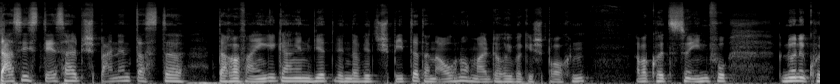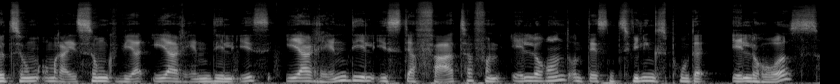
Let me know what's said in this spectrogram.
das ist deshalb spannend, dass da darauf eingegangen wird, wenn da wird später dann auch nochmal darüber gesprochen. Aber kurz zur Info, nur eine kurze Umreißung, wer Earendil ist. Earendil ist der Vater von Elrond und dessen Zwillingsbruder Elros.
